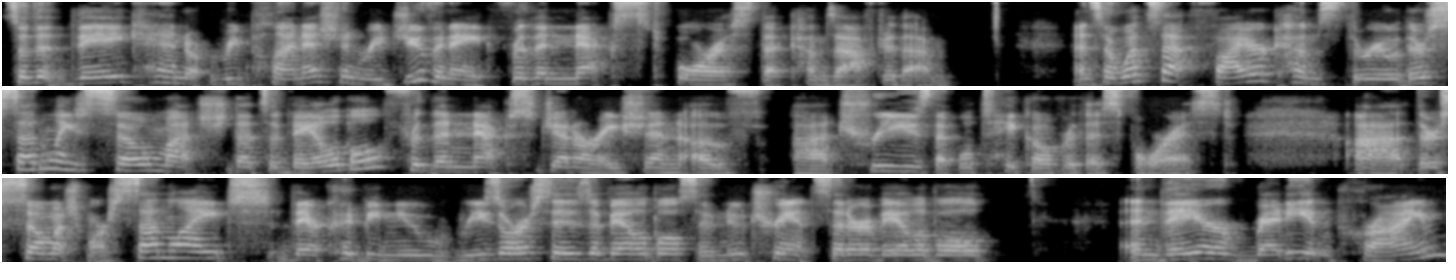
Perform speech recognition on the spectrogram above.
so that they can replenish and rejuvenate for the next forest that comes after them. And so once that fire comes through, there's suddenly so much that's available for the next generation of uh, trees that will take over this forest. Uh, there's so much more sunlight. There could be new resources available, so nutrients that are available, and they are ready and primed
